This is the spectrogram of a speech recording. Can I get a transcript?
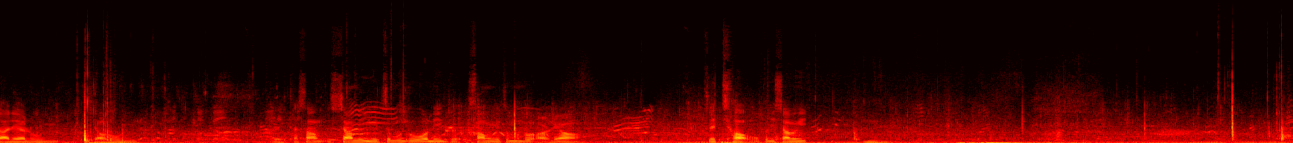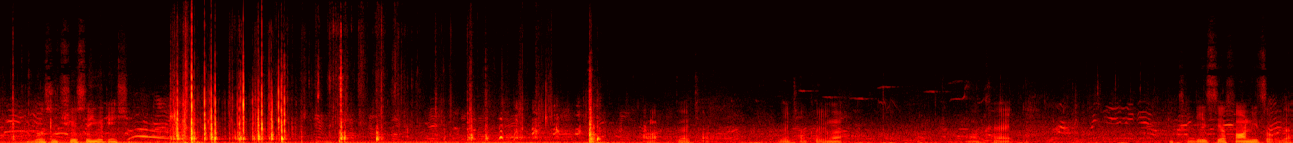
大利亚鲈鱼，小鲈鱼。对，它上下面有这么多那个，上面有这么多饵料，在跳。我估计下面，嗯，不过是确实有点小。好了，不要跳了，不要跳可以吗？OK，肯定是要放你走的，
